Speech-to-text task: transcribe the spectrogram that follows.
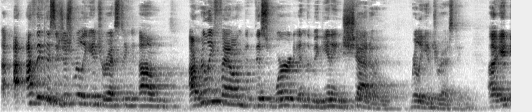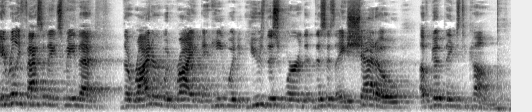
I, I think this is just really interesting. Um, I really found this word in the beginning, shadow, really interesting. Uh, it, it really fascinates me that the writer would write and he would use this word that this is a shadow of good things to come.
